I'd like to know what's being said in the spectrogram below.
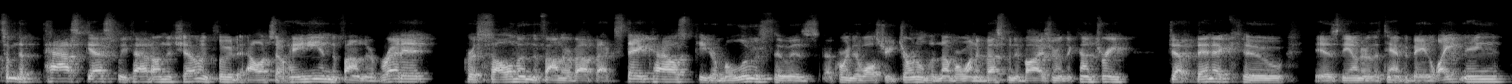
Some of the past guests we've had on the show include Alex Ohanian, the founder of Reddit, Chris Sullivan, the founder of Outback Steakhouse, Peter Maloof, who is, according to the Wall Street Journal, the number one investment advisor in the country, Jeff Vinik, who is the owner of the Tampa Bay Lightning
